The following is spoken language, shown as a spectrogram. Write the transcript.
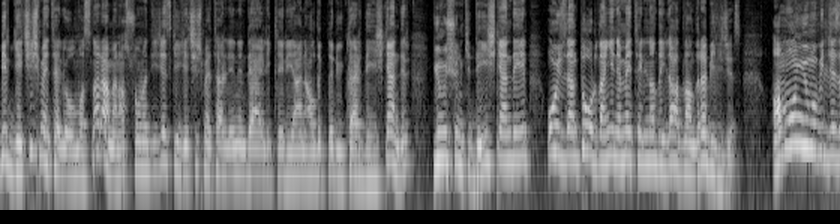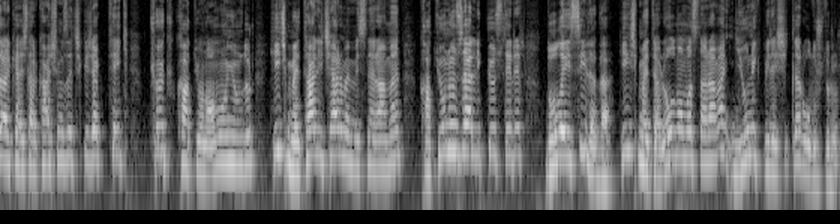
bir geçiş metali olmasına rağmen az sonra diyeceğiz ki geçiş metallerinin değerlikleri yani aldıkları yükler değişkendir. Gümüşünki değişken değil. O yüzden doğrudan yine metalin adıyla adlandırabileceğiz. Amonyumu bileceğiz arkadaşlar. Karşımıza çıkacak tek kök katyonu amonyumdur. Hiç metal içermemesine rağmen katyon özellik gösterir. Dolayısıyla da hiç metal olmamasına rağmen iyonik bileşikler oluşturur.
